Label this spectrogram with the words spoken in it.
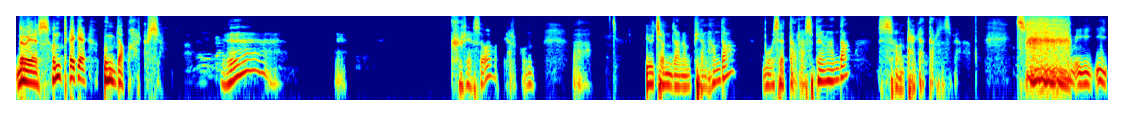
너의 선택에 응답할 것이야. 예. 예. 그래서 여러분 아, 유전자는 변한다. 무엇에 따라서 변한다? 선택에 따라서 변한다. 참, 이, 이,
